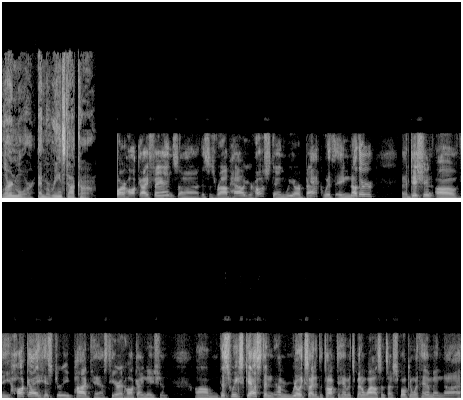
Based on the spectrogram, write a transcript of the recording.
Learn more at marines.com. Our Hawkeye fans, uh, this is Rob Howe, your host, and we are back with another edition of the Hawkeye History Podcast here at Hawkeye Nation. Um, this week's guest, and I'm real excited to talk to him. It's been a while since I've spoken with him, and uh,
